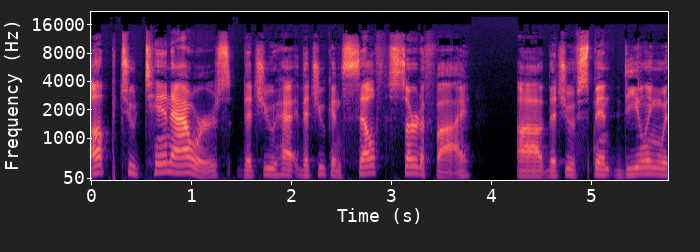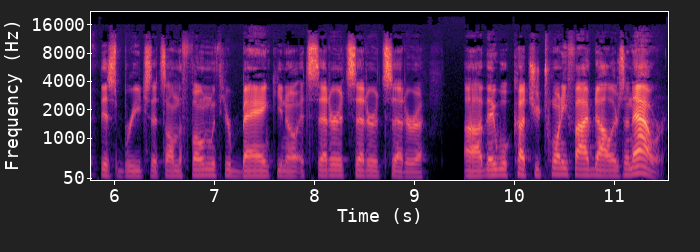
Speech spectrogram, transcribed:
up to 10 hours that you have that you can self-certify uh, that you have spent dealing with this breach that's on the phone with your bank you know et cetera et cetera et cetera uh, they will cut you $25 an hour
